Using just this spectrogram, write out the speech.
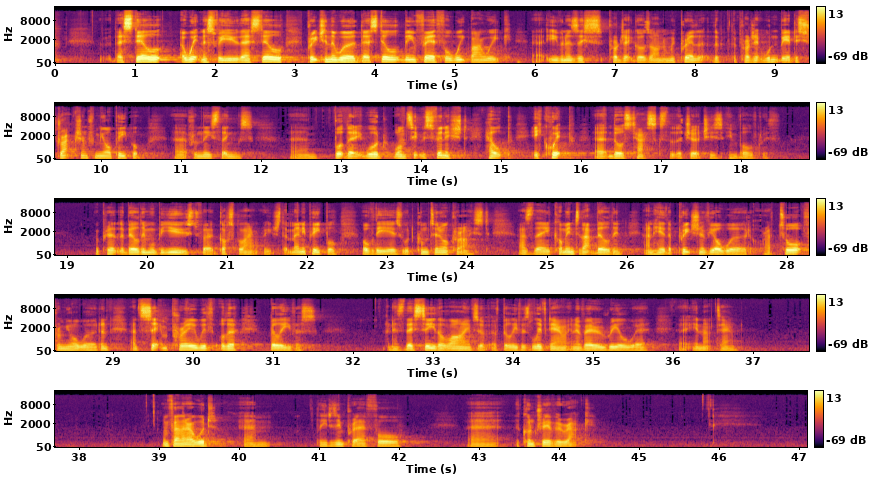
they're still a witness for you. They're still preaching the word. They're still being faithful week by week uh, even as this project goes on. And we pray that the, the project wouldn't be a distraction from your people, uh, from these things, um, but that it would, once it was finished, help equip uh, those tasks that the church is involved with. We pray that the building will be used for gospel outreach, that many people over the years would come to know Christ as they come into that building and hear the preaching of your word or are taught from your word and, and sit and pray with other believers. And as they see the lives of, of believers lived out in a very real way uh, in that town. And Father, I would um, lead us in prayer for uh, the country of Iraq.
